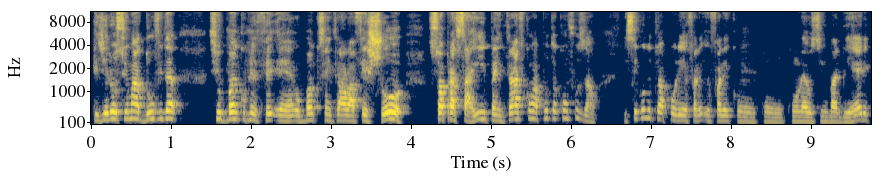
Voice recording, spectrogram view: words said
que gerou-se uma dúvida se o banco, é, o banco Central lá fechou só para sair, para entrar, ficou uma puta confusão. E segundo que eu apurei, eu falei, eu falei com, com, com o Leozinho Barbieri,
